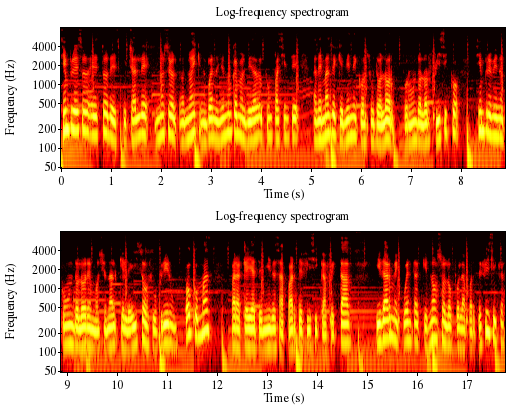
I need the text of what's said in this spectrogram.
siempre eso, esto de escucharle, no, se, no hay, bueno, yo nunca me he olvidado que un paciente, además de que viene con su dolor, por un dolor físico, siempre viene con un dolor emocional que le hizo sufrir un poco más para que haya tenido esa parte física afectada y darme cuenta que no solo fue la parte física,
